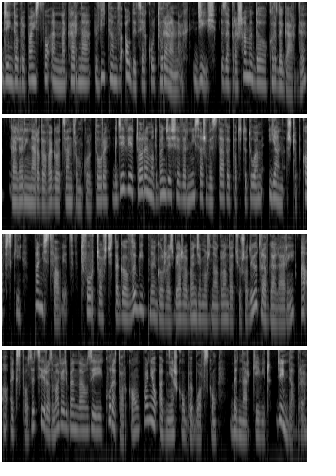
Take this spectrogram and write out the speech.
Dzień dobry Państwu, Anna Karna. Witam w audycjach kulturalnych. Dziś zapraszamy do Kordegardy, Galerii Narodowego Centrum Kultury, gdzie wieczorem odbędzie się wernisaż wystawy pod tytułem Jan Szczepkowski, Państwowiec. Twórczość tego wybitnego rzeźbiarza będzie można oglądać już od jutra w galerii, a o ekspozycji rozmawiać będę z jej kuratorką, panią Agnieszką Bebłowską-Bednarkiewicz. Dzień dobry.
